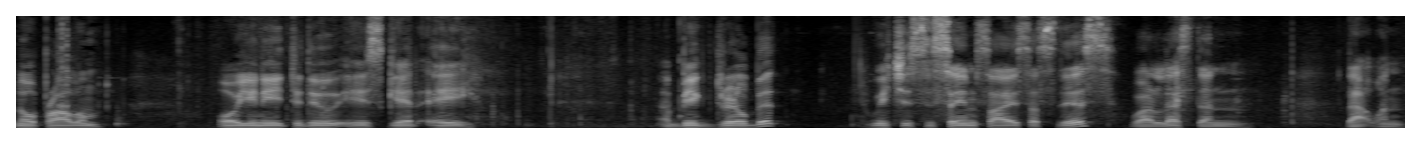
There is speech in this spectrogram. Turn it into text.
no problem. All you need to do is get a, a big drill bit which is the same size as this well less than that one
